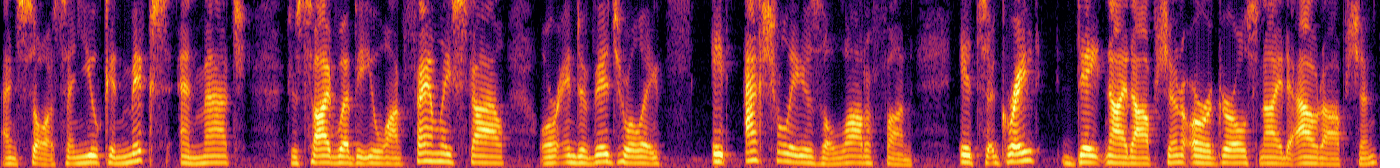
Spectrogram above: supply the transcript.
and sauce. And you can mix and match, decide whether you want family style or individually. It actually is a lot of fun. It's a great date night option or a girls' night out option.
